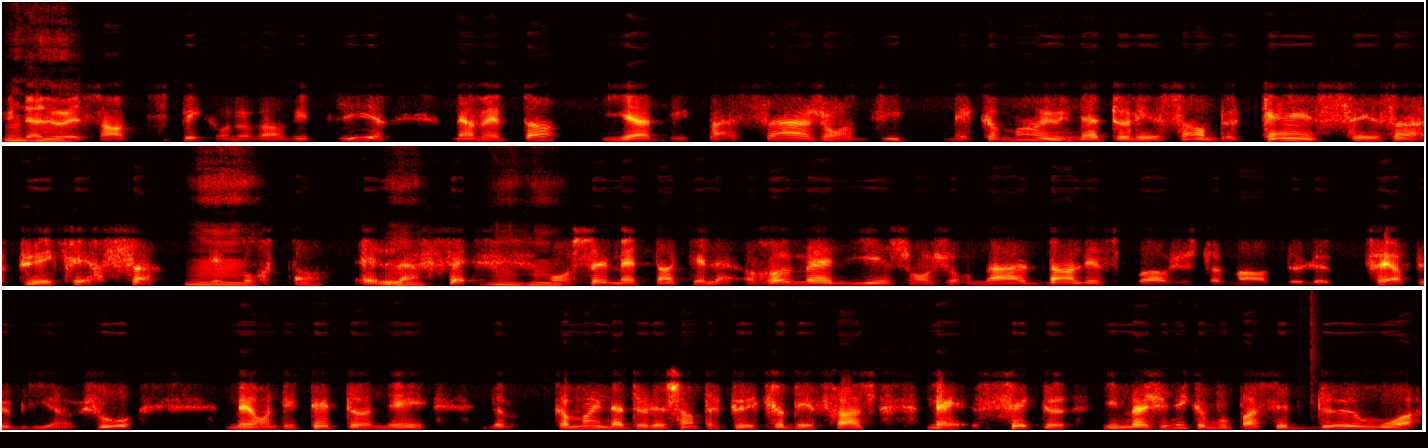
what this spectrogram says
une Mhm. adolescente typique, on aurait envie de dire, mais en même temps, il y a des passages, on se dit, mais comment une adolescente de 15-16 ans a pu écrire ça? Et Mhm. pourtant, elle l'a Mhm. fait. Mhm. On sait maintenant qu'elle a remanié son journal dans l'espoir justement de le faire publier un jour, mais on est étonné de comment une adolescente a pu écrire des phrases. Mais c'est que, imaginez que vous passez deux mois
